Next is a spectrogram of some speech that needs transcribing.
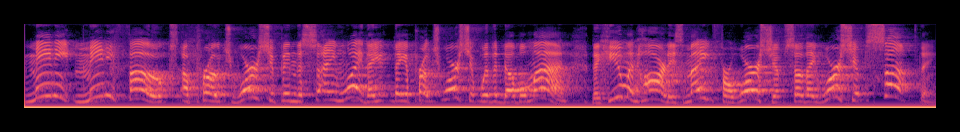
Many, many folks approach worship in the same way. They, they approach worship with a double mind. The human heart is made for worship, so they worship something.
